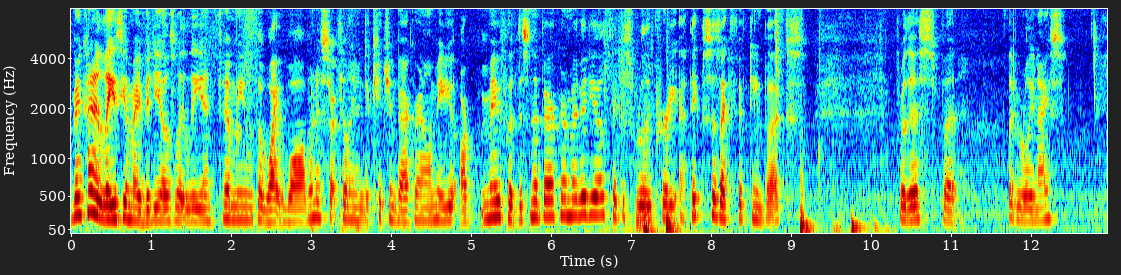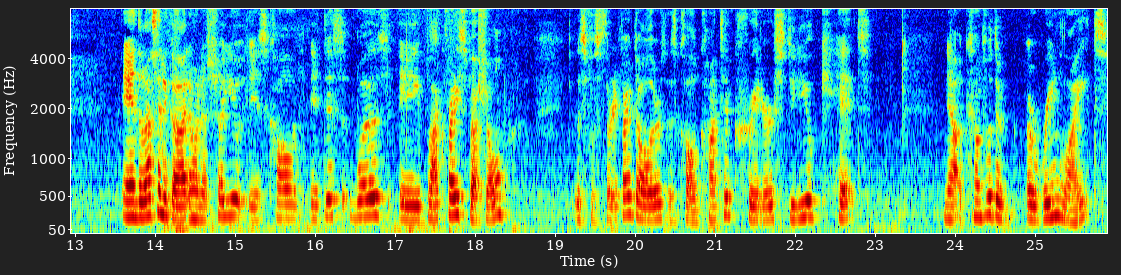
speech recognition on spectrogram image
I've been kind of lazy on my videos lately and filming with a white wall. I'm going to start filming in the kitchen background. Maybe or maybe put this in the background of my video. I think it's really pretty. I think this is like 15 bucks for this, but that'd be really nice. And the last thing I got I want to show you is called, it, this was a Black Friday special. This was $35. It's called Content Creator Studio Kit. Now it comes with a, a ring light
